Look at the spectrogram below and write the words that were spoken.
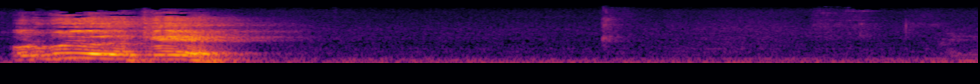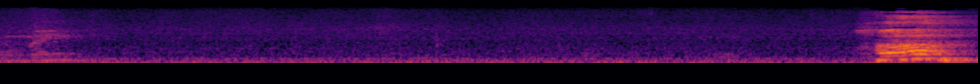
¿Orgullo de qué? ¿Ah?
